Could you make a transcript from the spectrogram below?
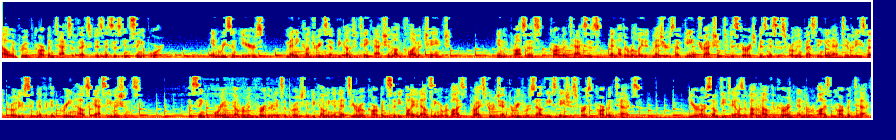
How improved carbon tax affects businesses in Singapore. In recent years, many countries have begun to take action on climate change. In the process, carbon taxes and other related measures have gained traction to discourage businesses from investing in activities that produce significant greenhouse gas emissions. The Singaporean government furthered its approach to becoming a net zero carbon city by announcing a revised price trajectory for Southeast Asia's first carbon tax. Here are some details about how the current and the revised carbon tax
